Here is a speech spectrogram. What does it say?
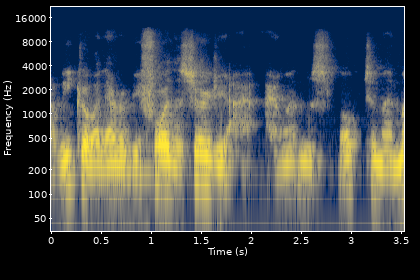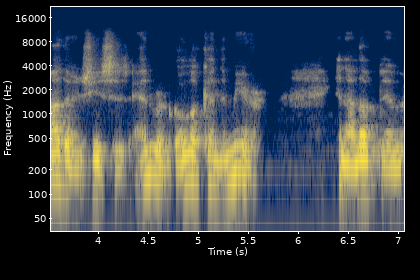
a week or whatever before the surgery, I, I went and spoke to my mother, and she says, "Edward, go look in the mirror." And I looked at him,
